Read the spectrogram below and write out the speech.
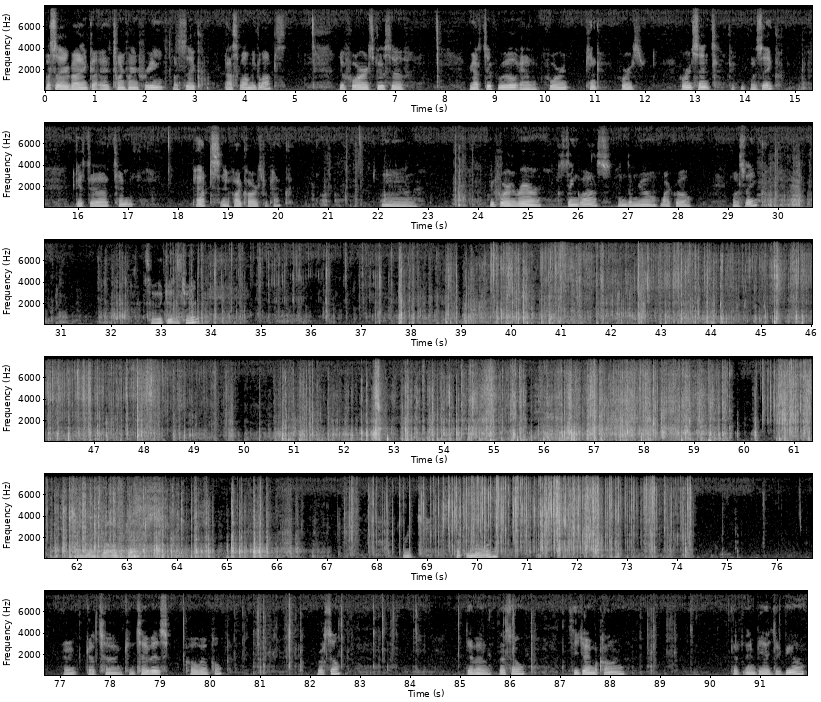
What's up, everybody? Got a 2023 Mosaic Basketball Mega Lots. for exclusive reactive blue and four pink for fluorescent mosaic. Get uh, 10 packs and 5 cards per pack. And you for rare stained glass and the new micro mosaic. So get into it. Alright, got all the packs. Right, pack number one. Alright, got uh, Kentavious Caldwell Pope, Russell, Devin Russell, CJ McCollum, got NBA debut,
